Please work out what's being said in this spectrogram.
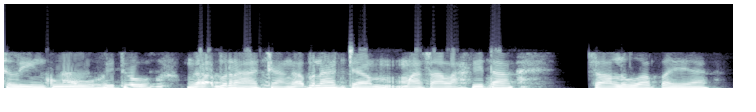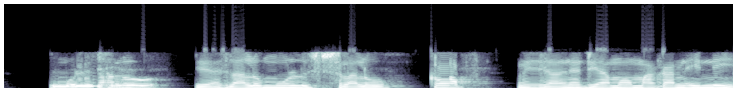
Selingkuh itu nggak pernah ada. Nggak pernah ada masalah. Kita selalu apa ya? Mulus. ya. selalu ya selalu mulus selalu klop misalnya dia mau makan ini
